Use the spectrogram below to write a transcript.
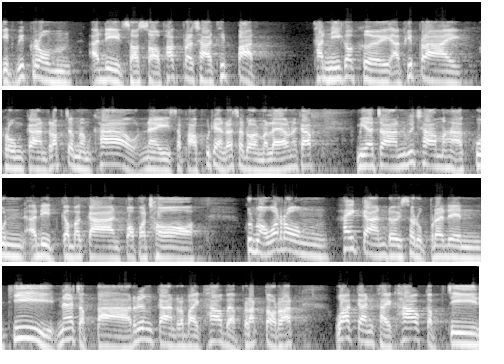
กิจวิกรม อดีตสสพักประชาธิปัตย์ท่านนี้ก็เคยอภิปรายโครงการรับจำนำข้าวในสภาผู้แทนราษฎรมาแล้วนะครับ มีอาจารย์วิชามหาคุณอดีตกรรมการ ปปช คุณหมอวรงให้การโดยสรุปประเด็นที่น่าจับตาเรื่องการระบายข้าวแบบรัฐต่อรัฐ ว่าการขายข้าวกับจีน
